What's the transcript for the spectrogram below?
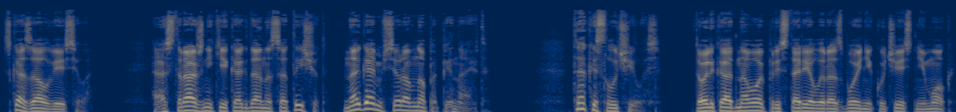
сказал весело. А стражники, когда нас отыщут, ногами все равно попинают. Так и случилось. Только одного престарелый разбойник учесть не мог.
